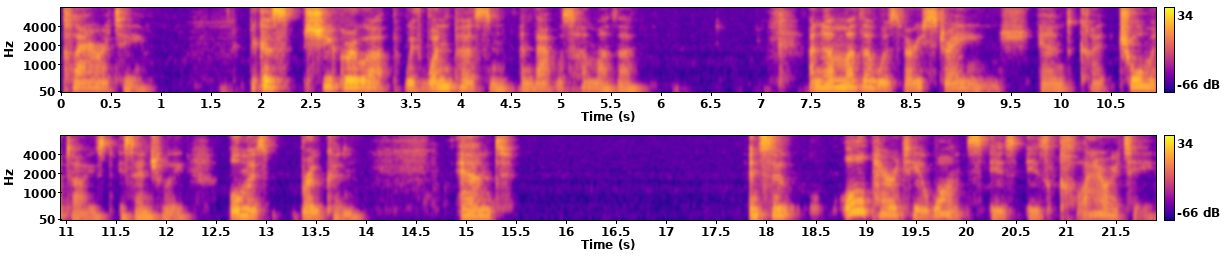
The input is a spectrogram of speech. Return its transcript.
clarity because she grew up with one person, and that was her mother. And her mother was very strange and kind traumatized, essentially, almost broken. And and so all Peretur wants is is clarity,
